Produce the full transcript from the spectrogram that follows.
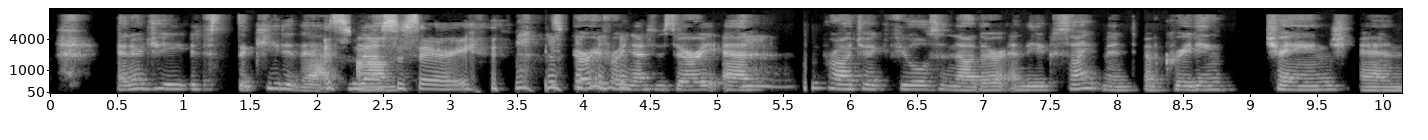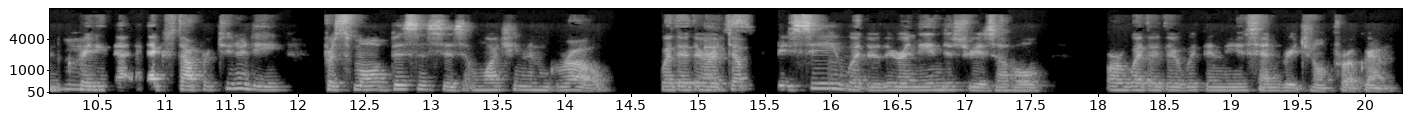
energy is the key to that. It's necessary. Um, it's very, very necessary. And one project fuels another. And the excitement of creating change and mm-hmm. creating that next opportunity for small businesses and watching them grow, whether they're yes. at WBC, whether they're in the industry as a whole or whether they're within the Ascend Regional Program.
